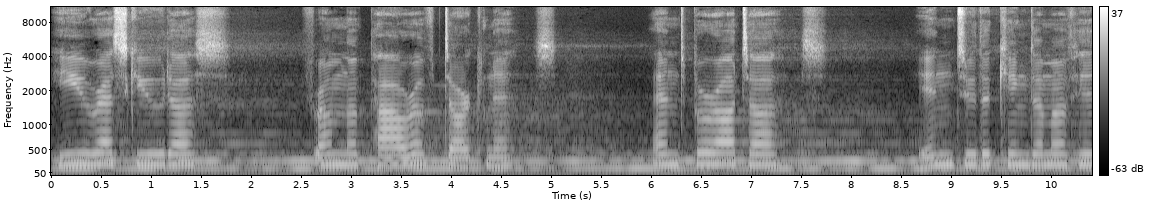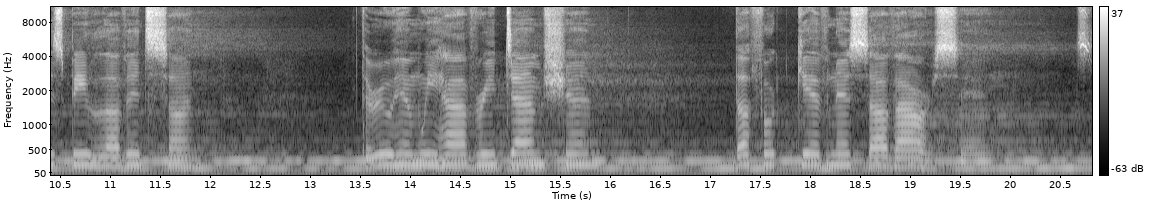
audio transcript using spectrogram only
He rescued us from the power of darkness and brought us into the kingdom of his beloved Son. Through him we have redemption, the forgiveness of our sins.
